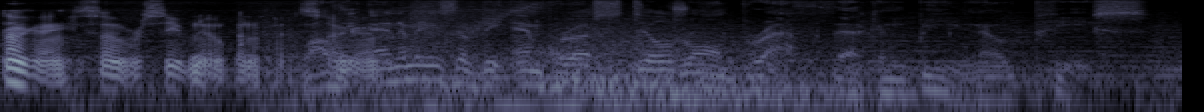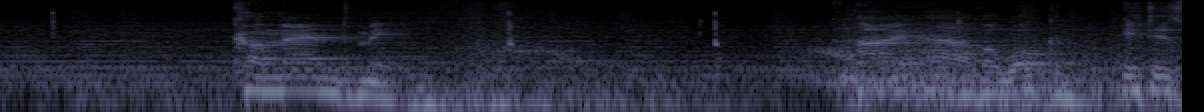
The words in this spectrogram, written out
Okay, so receive no benefits. While the enemies of the Emperor still draw breath, there can be no peace. Command me. I have awoken. It is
